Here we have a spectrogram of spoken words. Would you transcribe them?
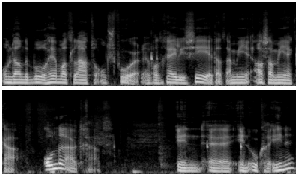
om dan de boel helemaal te laten ontsporen. Want realiseer je dat als Amerika onderuit gaat in, uh, in Oekraïne,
